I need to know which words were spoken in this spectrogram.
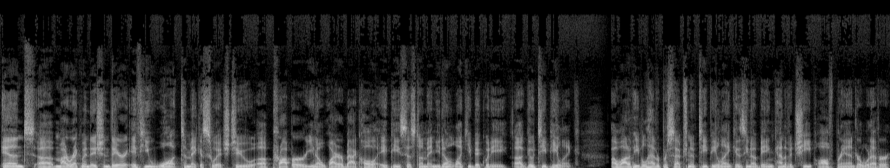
And uh, my recommendation there, if you want to make a switch to a proper, you know, wire backhaul AP system and you don't like Ubiquiti, uh, go TP Link. A lot of people have a perception of TP Link as you know being kind of a cheap off-brand or whatever,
